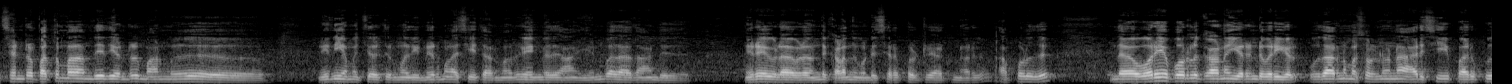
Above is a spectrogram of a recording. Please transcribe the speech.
சென்ற பத்தொன்பதாம் தேதி அன்று மாண்பு நிதியமைச்சர் திருமதி நிர்மலா சீதாராமன் அவர்கள் எங்கள் ஆ- எண்பதாவது ஆண்டு நிறைவு விழாவில் வந்து கலந்து கொண்டு சிறப்புரையாற்றினார்கள். அப்பொழுது இந்த ஒரே பொருளுக்கான இரண்டு வரிகள். உதாரணமாக சொல்லணும்னா அரிசி பருப்பு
